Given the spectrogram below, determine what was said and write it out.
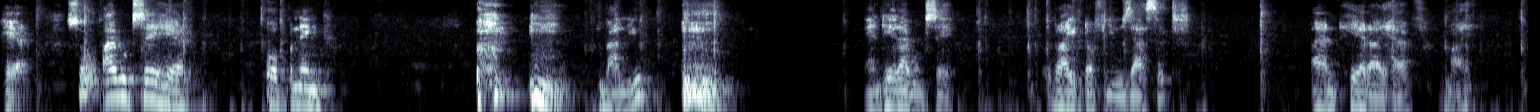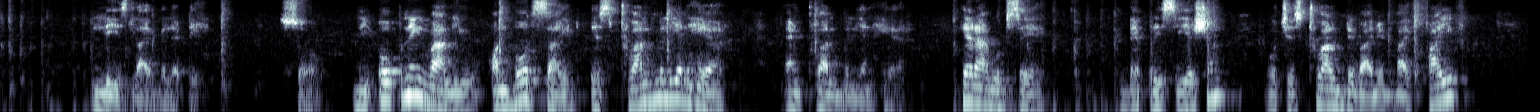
Here. So I would say here opening value. And here I would say right of use asset. And here I have my lease liability. So the opening value on both sides is 12 million here and 12 million here here I would say depreciation which is 12 divided by 5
